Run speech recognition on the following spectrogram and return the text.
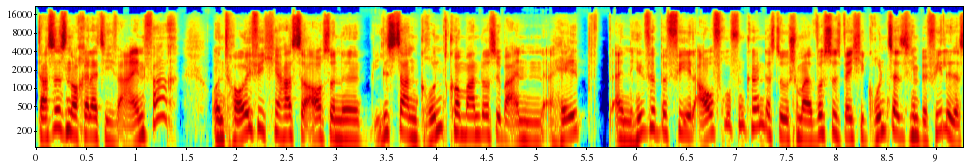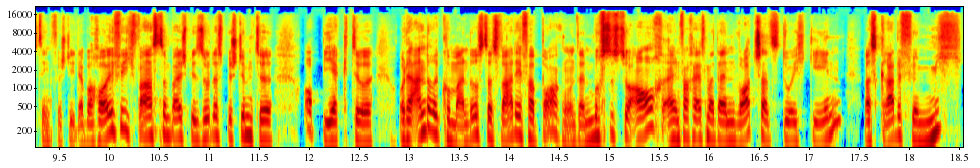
das ist noch relativ einfach und häufig hast du auch so eine Liste an Grundkommandos über einen, Help, einen Hilfebefehl aufrufen können, dass du schon mal wusstest, welche grundsätzlichen Befehle das Ding versteht. Aber häufig war es zum Beispiel so, dass bestimmte Objekte oder andere Kommandos, das war dir verborgen und dann musstest du auch einfach erstmal deinen Wortschatz durchgehen, was gerade für mich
